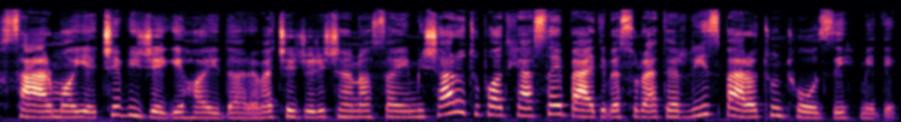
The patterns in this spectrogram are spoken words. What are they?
سرمایه چه ویژگی هایی داره و چه جوری شناسایی میشه رو تو پادکست های بعدی به صورت ریز براتون توضیح میدیم.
